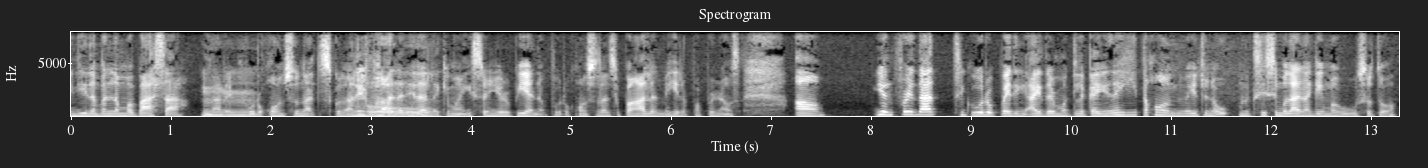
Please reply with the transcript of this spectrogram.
Hindi naman lang mabasa. Kunwari, Mm. puro consonants, kunwari, yung Oo. pangalan nila, like yung mga Eastern European, na puro consonants yung pangalan, mahirap ma-pronounce. Um, yun, for that, siguro pwedeng either maglagay. Yung nakikita ko, medyo na, nagsisimula naging mag-uuso to.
